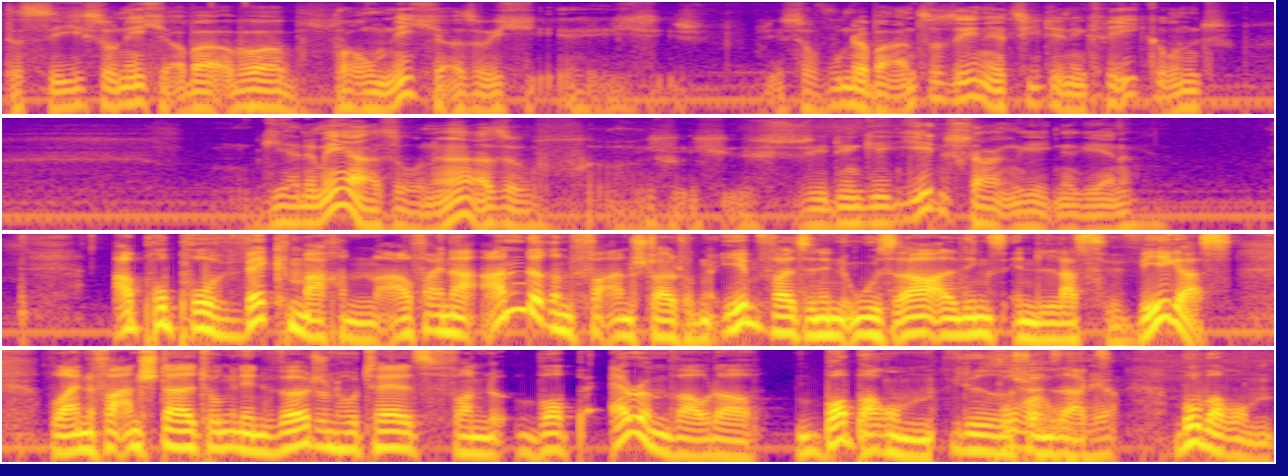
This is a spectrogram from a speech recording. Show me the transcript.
Das sehe ich so nicht, aber, aber warum nicht? Also ich, ich ist doch wunderbar anzusehen. Er zieht in den Krieg und gerne mehr, so, ne? Also ich, ich, ich sehe den gegen jeden starken Gegner gerne. Apropos wegmachen, auf einer anderen Veranstaltung, ebenfalls in den USA, allerdings in Las Vegas, wo eine Veranstaltung in den Virgin Hotels von Bob Arum war, oder Bobarum, wie du so Bobarum, schön sagst. Ja. Bobarum.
